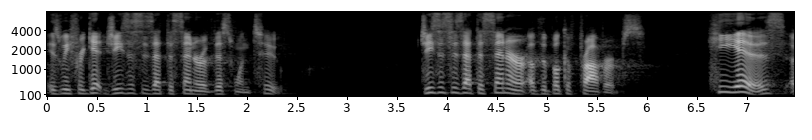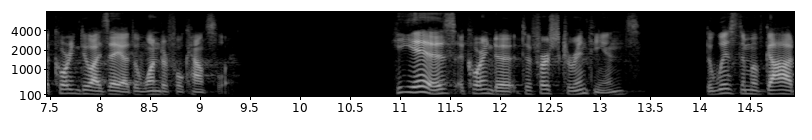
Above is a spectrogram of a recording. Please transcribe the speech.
is we forget Jesus is at the center of this one too. Jesus is at the center of the book of Proverbs. He is, according to Isaiah, the wonderful counselor. He is, according to, to 1 Corinthians, the wisdom of God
